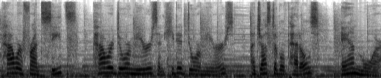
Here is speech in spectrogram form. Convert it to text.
power front seats, power door mirrors and heated door mirrors, adjustable pedals, and more.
